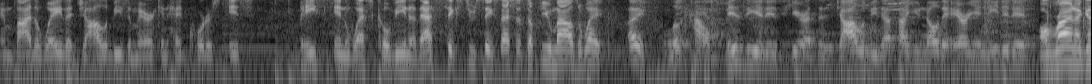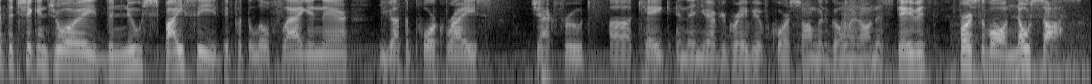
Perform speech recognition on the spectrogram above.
And by the way, the Jollibee's American headquarters is based in West Covina. That's 626. That's just a few miles away. Hey, look how busy it is here at this Jollibee. That's how you know the area needed it. All right, I got the Chicken Joy, the new spicy. They put the little flag in there. You got the pork rice, jackfruit uh, cake, and then you have your gravy, of course. So I'm gonna go in on this. David, first of all, no sauce.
